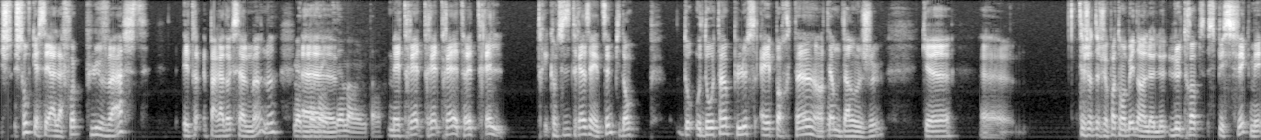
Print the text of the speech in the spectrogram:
je, trouve que c'est à la fois plus vaste et paradoxalement, là, mais très euh, intime en même temps. Mais très, très, très, très, très, très comme tu dis, très intime, puis donc d'autant plus important en termes d'enjeux que euh, je ne vais pas tomber dans l'ultra spécifique, mais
